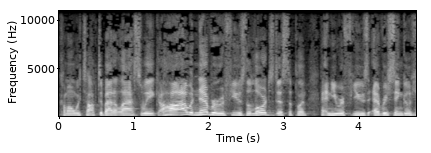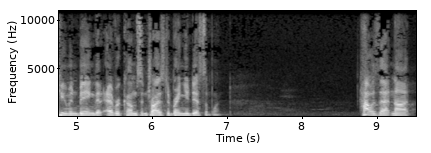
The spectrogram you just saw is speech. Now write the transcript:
Come on, we talked about it last week. Oh, I would never refuse the Lord's discipline, and you refuse every single human being that ever comes and tries to bring you discipline. How is that not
